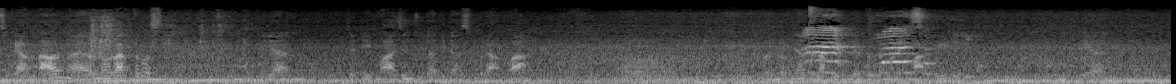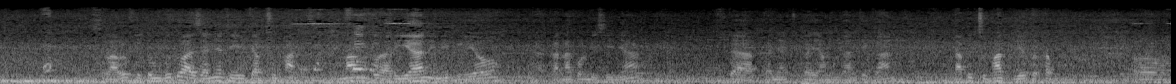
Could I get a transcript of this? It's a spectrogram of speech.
Sekian tahun nah, honorer terus. Kemudian jadi mahasiswa juga tidak seberapa. Honornya tetapi dia tetap menikmati. Kemudian selalu ditunggu tuh azannya di tiap Jumat. Memang untuk harian ini beliau ya, karena kondisinya sudah banyak juga yang menggantikan tapi Jumat dia tetap uh,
